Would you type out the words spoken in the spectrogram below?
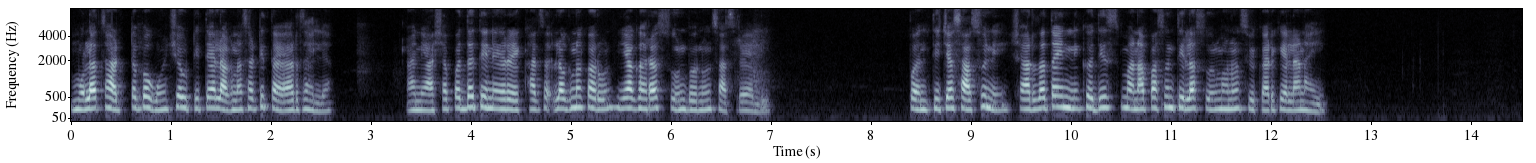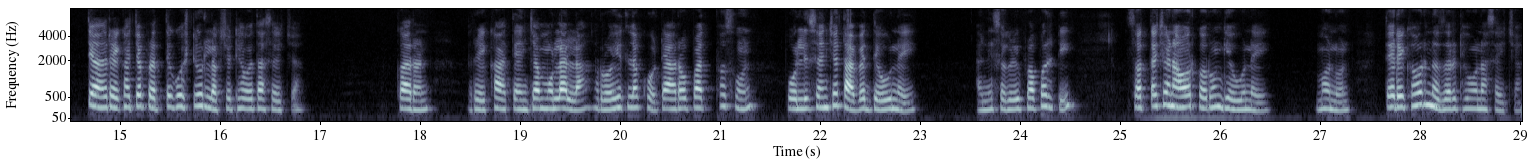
मुलाचा हट्ट बघून शेवटी त्या लग्नासाठी तयार झाल्या. आणि अशा पद्धतीने रेखाचं लग्न करून या घरात सून बनवून सासरे आली. पण तिच्या सासूने शारदाताईंनी कधीच मनापासून तिला सून म्हणून स्वीकार केला नाही. त्या रेखाच्या प्रत्येक गोष्टीवर लक्ष ठेवत असायच्या. कारण रेखा त्यांच्या मुलाला रोहितला खोट्या आरोपात फसवून पोलिसांच्या ताब्यात देऊ नये आणि सगळी प्रॉपर्टी स्वतःच्या नावावर करून घेऊ नये म्हणून त्या रेखावर नजर ठेवून असायच्या.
